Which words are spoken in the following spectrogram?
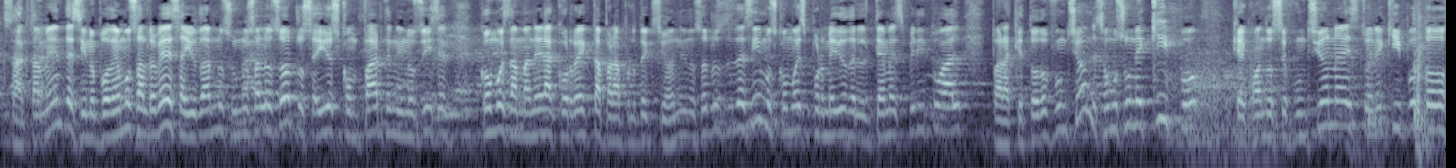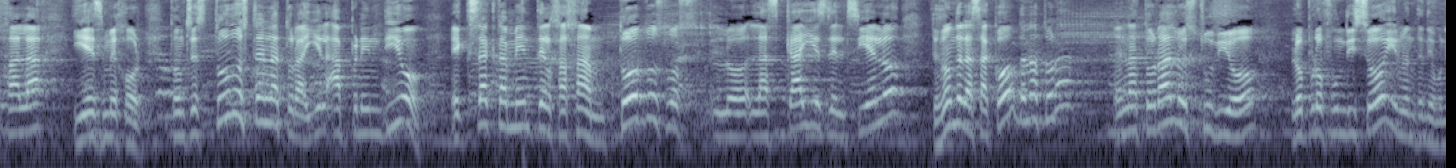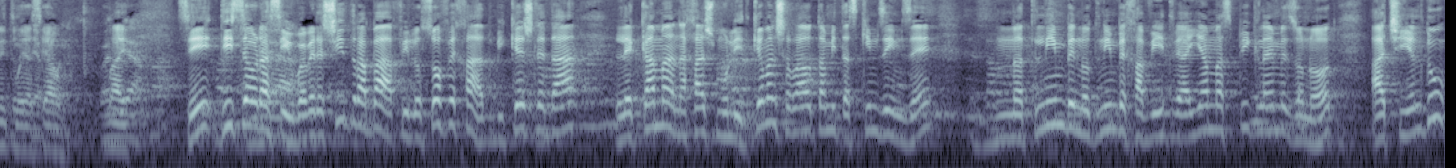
exactamente, sino podemos al revés, ayudarnos unos a los otros. Ellos comparten y nos dicen cómo es la manera correcta para protección y nosotros les decimos cómo es por medio del tema espiritual para que todo funcione. Somos un equipo que cuando se funciona esto en equipo todo jala y es mejor. Entonces todo está en la Torah y él aprendió exactamente el jajam todas las calles del cielo, ¿de dónde la sacó? De la Torah. En la Torah lo estudió, lo profundizó y lo entendió bonito. Voy hacia ¿Sí? Dice ahora sí, Webereshit Rabba, filosוף אחד, ביקש לדע לכמה הנחש מוליד. כיוון שראה אותם מתעסקים זה עם זה, נטלים ונותנים בחבית, והיה מספיק להם מזונות עד שילדו.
